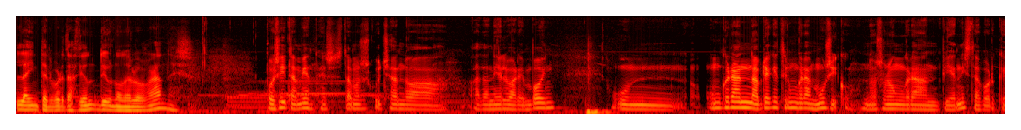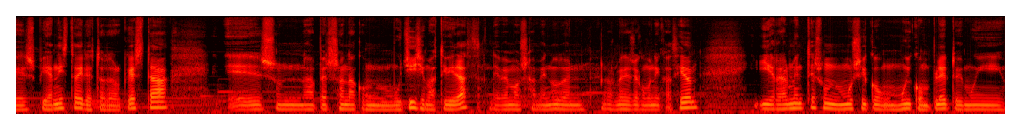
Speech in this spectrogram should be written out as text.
la interpretación de uno de los grandes. Pues sí, también. Estamos escuchando a, Daniel Barenboim, un, un, gran, habría que tener un gran músico, no solo un gran pianista, porque es pianista, director de orquesta, es una persona con muchísima actividad, le vemos a menudo en los medios de comunicación, y realmente es un músico muy completo y muy,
